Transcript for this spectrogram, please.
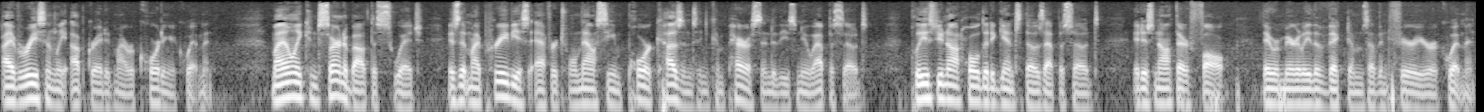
I have recently upgraded my recording equipment. My only concern about this switch is that my previous efforts will now seem poor cousins in comparison to these new episodes. Please do not hold it against those episodes. It is not their fault. They were merely the victims of inferior equipment.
